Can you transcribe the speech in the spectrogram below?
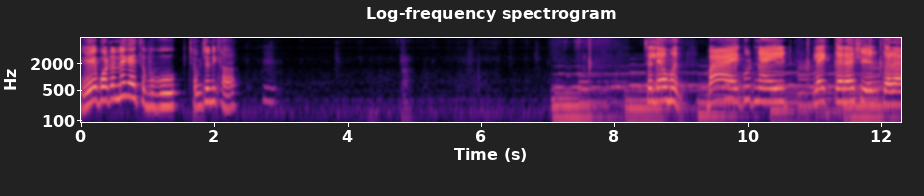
हे बॉटल नाही खायचं बुबू. चमच्याने खा. चल द्या मन बाय गुड नाईट लाईक करा शेअर करा.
